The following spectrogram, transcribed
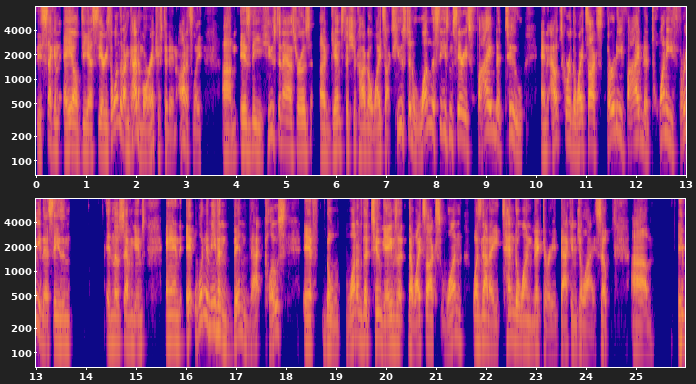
The second ALDS series, the one that I'm kind of more interested in, honestly um, is the Houston Astros against the Chicago White Sox. Houston won the season series five to two and outscored the White Sox 35 to 23 this season in those seven games. And it wouldn't have even been that close if the one of the two games that the White Sox won was not a 10 to 1 victory back in July. So um, it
